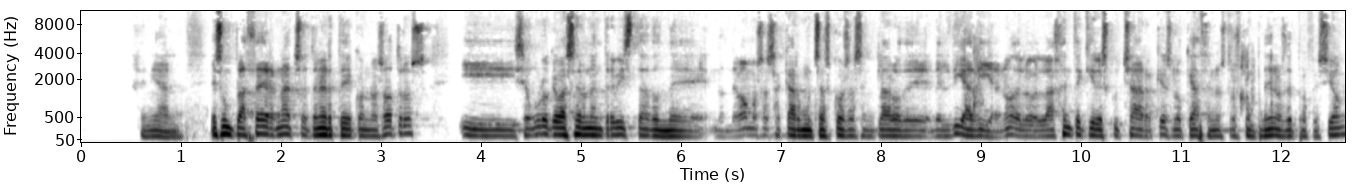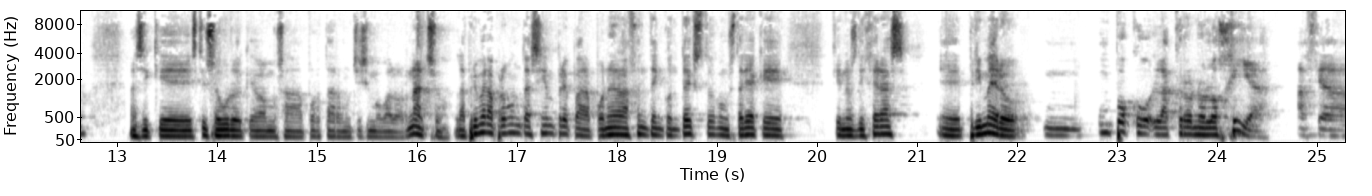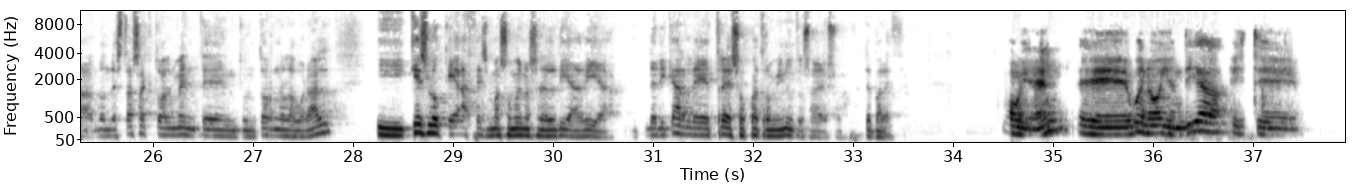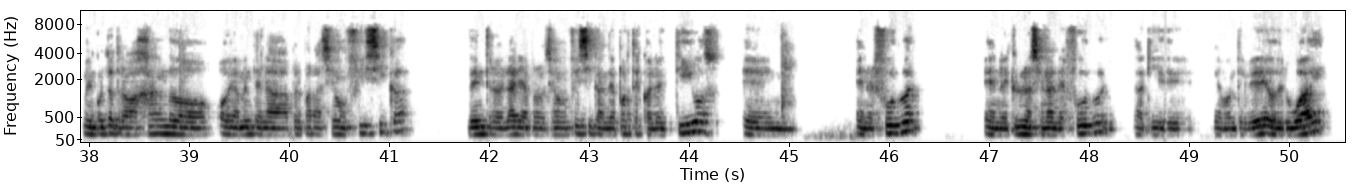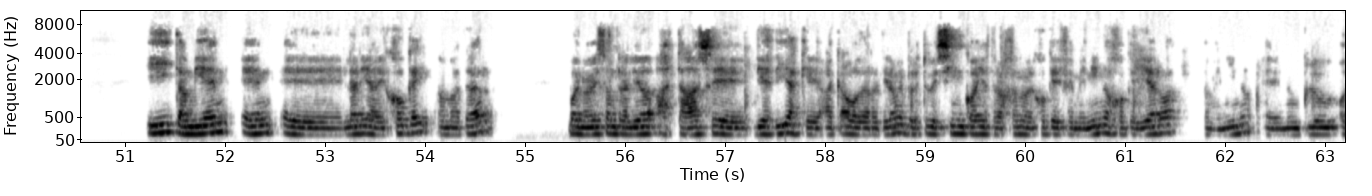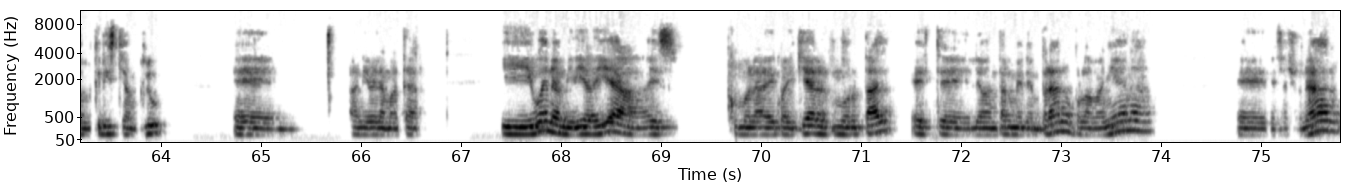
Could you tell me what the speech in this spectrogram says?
Genial. Es un placer, Nacho, tenerte con nosotros y seguro que va a ser una entrevista donde, donde vamos a sacar muchas cosas en claro del día a día, ¿no? De lo, la gente quiere escuchar qué es lo que hacen nuestros compañeros de profesión, así que estoy seguro de que vamos a aportar muchísimo valor. Nacho, la primera pregunta siempre para poner a la gente en contexto, me gustaría que, que nos dijeras eh, primero mm, un poco la cronología hacia donde estás actualmente en tu entorno laboral y qué es lo que haces más o menos en el día a día. Dedicarle tres o cuatro minutos a eso, ¿te parece? Muy bien. Eh, bueno, hoy en día este, me encuentro trabajando obviamente en la preparación física, dentro del área de preparación física en deportes colectivos, en, el fútbol, en el Club Nacional de Fútbol, aquí de, Montevideo, de Uruguay, y también en eh, el área de hockey amateur. Bueno, eso en realidad hasta hace 10 días que acabo de retirarme, pero estuve 5 años trabajando en el hockey femenino, hockey hierba femenino, en un club, Old Christian Club, eh, a nivel amateur. Y bueno, mi día a día es como la de cualquier mortal, este, levantarme temprano por la mañana, eh, desayunar,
